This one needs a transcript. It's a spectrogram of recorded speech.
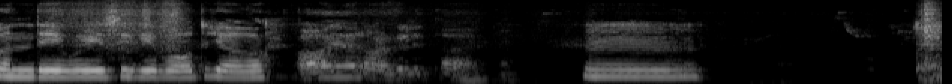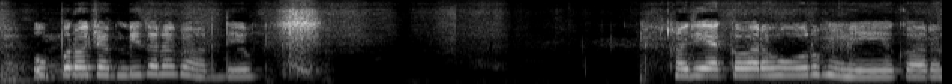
ਗੰਦੇ ਹੋਏ ਸੀਗੇ ਬਹੁਤ ਜ਼ਿਆਦਾ। ਆ ਯਾਰ ਰੰਗ ਲਿੱਤਾ ਹੈ ਹੂੰ। ਉੱਪਰੋਂ ਚੰਗੀ ਤਰ੍ਹਾਂ ਕਰ ਦਿਓ। ਹਜੇ ਇੱਕ ਵਾਰ ਹੋਰ ਹੁਣੇ ਆ ਕਰ।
